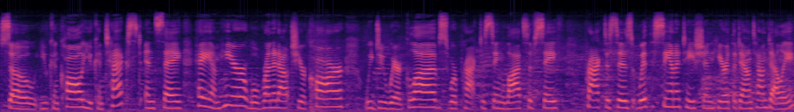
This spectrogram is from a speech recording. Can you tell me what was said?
So you can call, you can text and say, hey, I'm here, we'll run it out to your car. We do wear gloves, we're practicing lots of safe practices with sanitation here at the downtown Deli.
